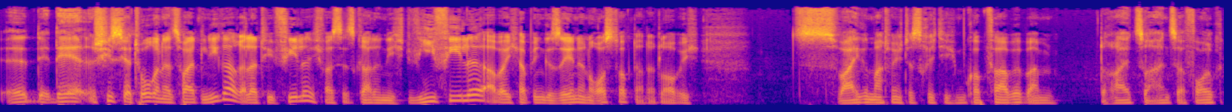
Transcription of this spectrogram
äh, der, der schießt ja Tore in der zweiten Liga, relativ viele. Ich weiß jetzt gerade nicht wie viele, aber ich habe ihn gesehen in Rostock, da hat er, glaube ich, zwei gemacht, wenn ich das richtig im Kopf habe, beim 3 zu 1 Erfolg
